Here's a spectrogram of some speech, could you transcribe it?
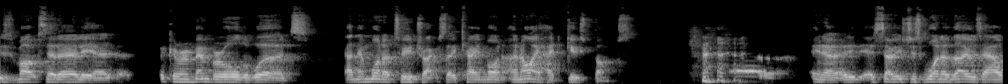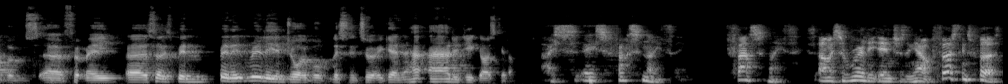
as Mark said earlier, I can remember all the words, and then one or two tracks they came on, and I had goosebumps. uh, you know, so it's just one of those albums uh, for me. Uh, so it's been been really enjoyable listening to it again. How, how did you guys get on? It's, it's, fascinating, fascinating. I mean, it's a really interesting album. First things first,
